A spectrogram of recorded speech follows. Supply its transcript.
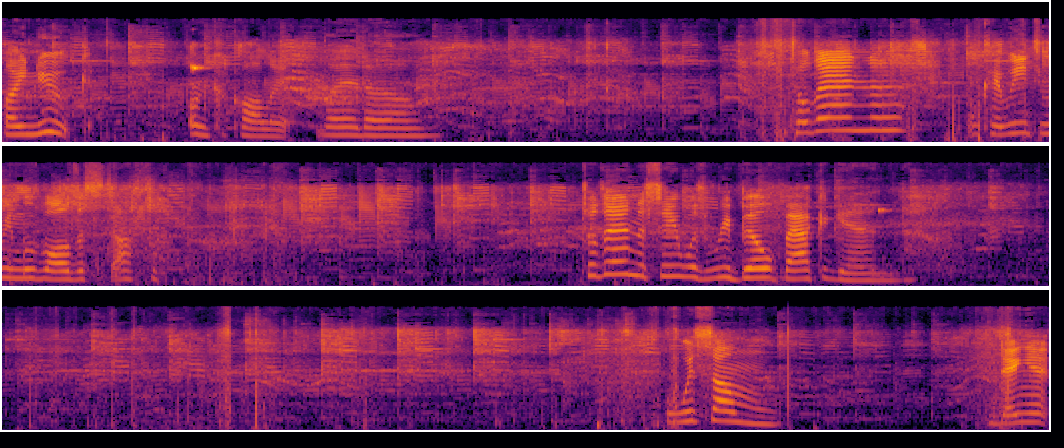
By nuke. Or you could call it. But, um... Till then, okay, we need to remove all this stuff. So then the city was rebuilt back again. With some... Dang it.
